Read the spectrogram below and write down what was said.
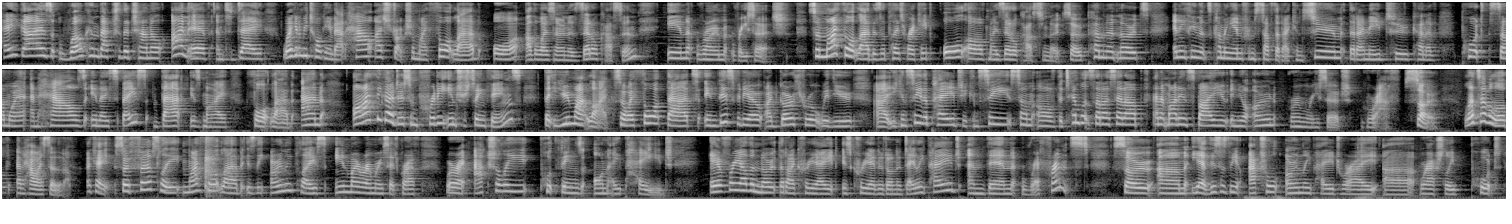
Hey guys, welcome back to the channel. I'm Ev, and today we're going to be talking about how I structure my thought lab, or otherwise known as Zettelkasten, in Roam Research. So, my thought lab is a place where I keep all of my Zettelkasten notes, so permanent notes, anything that's coming in from stuff that I consume that I need to kind of put somewhere and house in a space. That is my thought lab. And I think I do some pretty interesting things that you might like. So I thought that in this video, I'd go through it with you. Uh, you can see the page, you can see some of the templates that I set up, and it might inspire you in your own Roam Research graph. So let's have a look at how I set it up. Okay, so firstly, my Thought Lab is the only place in my Roam Research graph where I actually put things on a page. Every other note that I create is created on a daily page and then referenced. So um, yeah, this is the actual only page where I uh, where I actually put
